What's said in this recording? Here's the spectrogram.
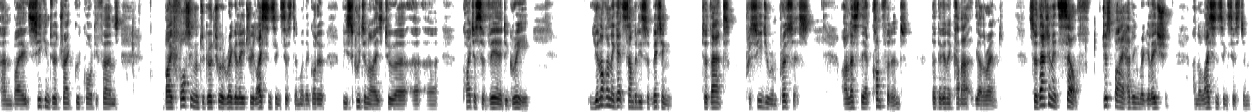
and by seeking to attract good quality firms, by forcing them to go through a regulatory licensing system where they've got to be scrutinized to a, a, a quite a severe degree, you're not going to get somebody submitting to that procedure and process unless they are confident that they're going to come out at the other end. So, that in itself, just by having regulation and a licensing system,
